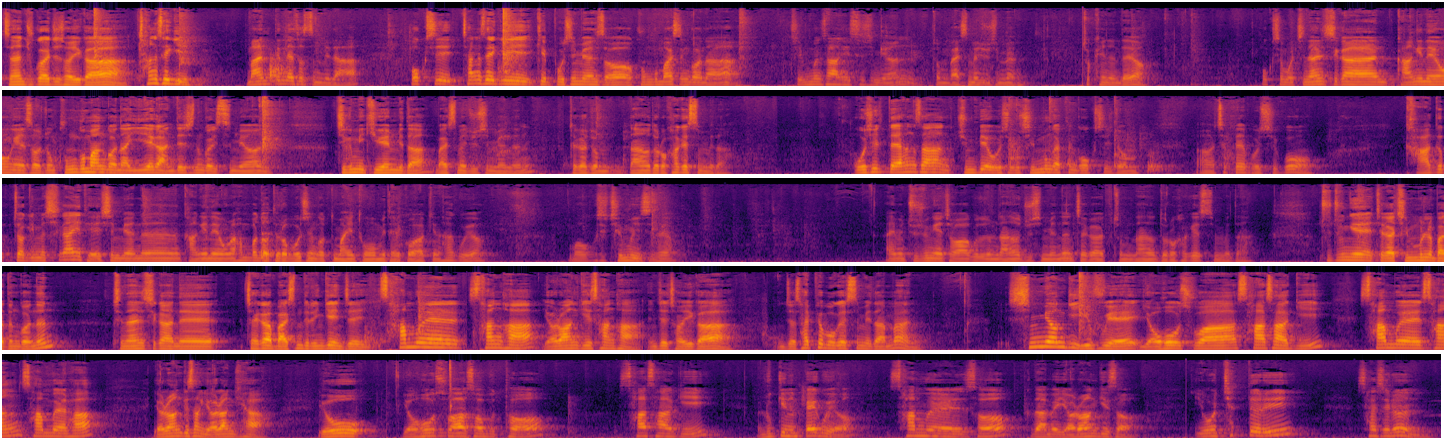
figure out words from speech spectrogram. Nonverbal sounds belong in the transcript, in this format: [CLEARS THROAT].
지난주까지 저희가 창세기만 끝냈었습니다. 혹시 창세기 이렇게 보시면서 궁금하신 거나 질문 사항 있으시면 좀 말씀해 주시면 좋겠는데요. 혹시 뭐 지난 시간 강의 내용에서 좀 궁금한 거나 이해가 안 되시는 거 있으면 지금이 기회입니다. 말씀해 주시면은 제가 좀 나누도록 하겠습니다. 오실 때 항상 준비해 오시고 질문 같은 거 혹시 좀 어, 체크해 보시고 가급적이면 시간이 되시면은 강의 내용을 한 번 더 들어보시는 것도 많이 도움이 될 것 같긴 하고요. 뭐 혹시 질문 있으세요? 아니면 주중에 저하고도 좀 나눠주시면은 제가 좀 나누도록 하겠습니다. 주중에 제가 질문을 받은 거는 지난 시간에 제가 말씀드린 게 이제 사무엘 상하, 열왕기 상하 이제 저희가 이제 살펴보겠습니다,만 신명기 이후에 여호수아, 사사기, 사무엘상, 사무엘하, 열왕기상, 열왕기하 요 여호수아서부터 사사기, 룻기는 빼고요. 사무엘서, 그 다음에 열왕기서 요 책들이 사실은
